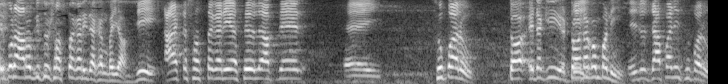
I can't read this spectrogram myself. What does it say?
এরপরে আরও কিছু সস্তা গাড়ি দেখেন ভাইয়া। জি আর একটা সস্তা গাড়ি আছে হলো আপনার এই সুপারু এটা কি টয়োটা কোম্পানি এই যে জাপানি সুপারু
